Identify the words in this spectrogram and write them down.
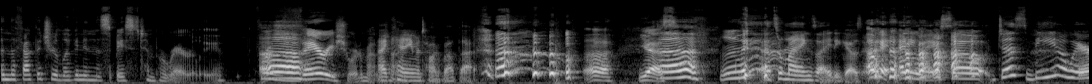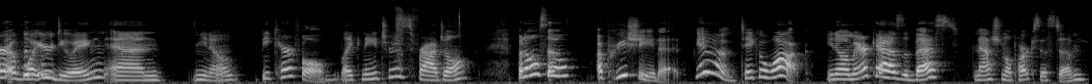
and the fact that you're living in this space temporarily for a very short amount of I can't even talk about that. Yes. Ah, that's where my anxiety goes. Okay, anyway, so just be aware of what you're doing and, you know, be careful. Like nature is fragile, but also appreciate it. yeah. Take a walk. You know, America has the best national park system.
